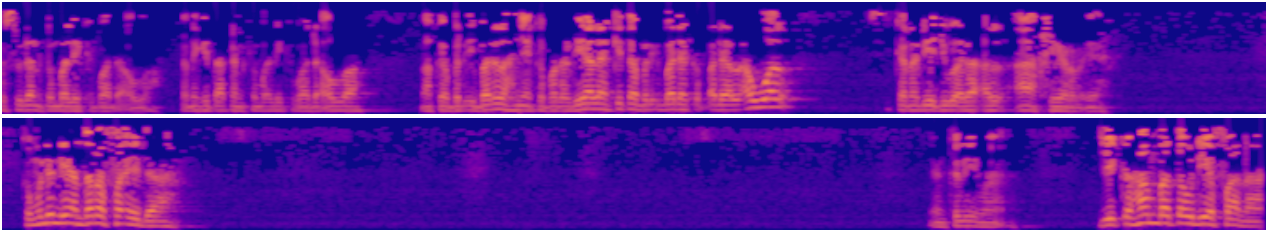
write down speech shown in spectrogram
kesudahan kembali kepada Allah. Karena kita akan kembali kepada Allah, maka beribadahlah hanya kepada Dia lah kita beribadah kepada al-awwal karena Dia juga adalah al-akhir ya. Kemudian di antara faedah yang kelima, jika hamba tahu dia fana,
